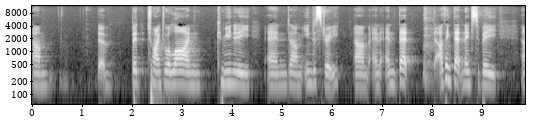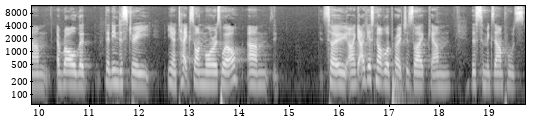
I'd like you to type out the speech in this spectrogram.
um, uh, but trying to align community and um, industry, um, and and that I think that needs to be a role that that industry you know takes on more as well. So I, I guess novel approaches like um, there's some examples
